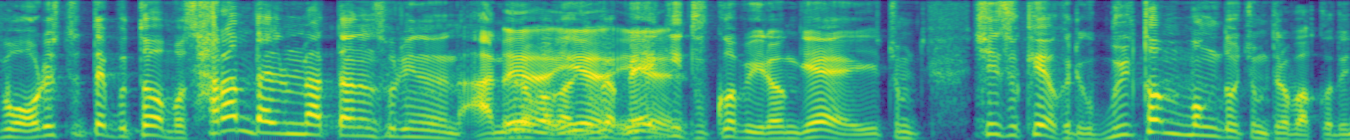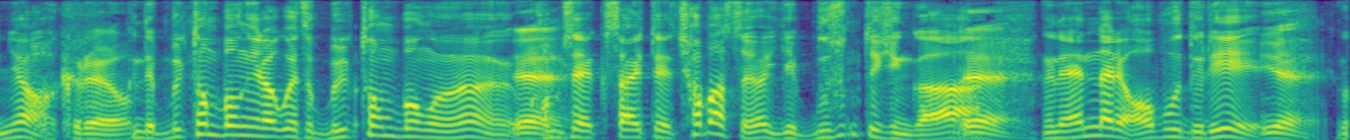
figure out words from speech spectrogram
뭐 어렸을 때부터 뭐 사람 닮았다는 소리는 안 예, 들어봐가지고 예, 예. 맥이 두꺼비 이런 게 좀 친숙해요. 그리고 물텀벙도 좀 들어봤거든요. 아, 그래요? 근데 물텀벙이라고 해서 물텀벙은 예. 검색 사이트에 쳐봤어요. 이게 무슨 뜻인가? 예. 근데 옛날에 어부들이 예. 그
